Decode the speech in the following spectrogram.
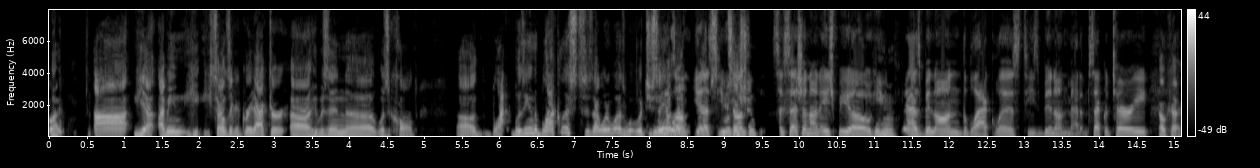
But uh yeah, I mean he, he sounds like a great actor. Uh he was in uh what's it called? Uh Black was he in the blacklist? Is that what it was? What would you say? he was on. Yes, he was on Succession? Succession on HBO. He, Mhm. has been on the Blacklist. He's been on Madam Secretary. Okay.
